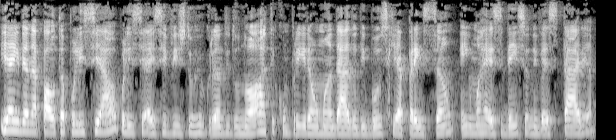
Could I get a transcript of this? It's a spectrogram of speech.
E ainda na pauta policial, policiais civis do Rio Grande do Norte cumpriram um mandado de busca e apreensão em uma residência universitária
